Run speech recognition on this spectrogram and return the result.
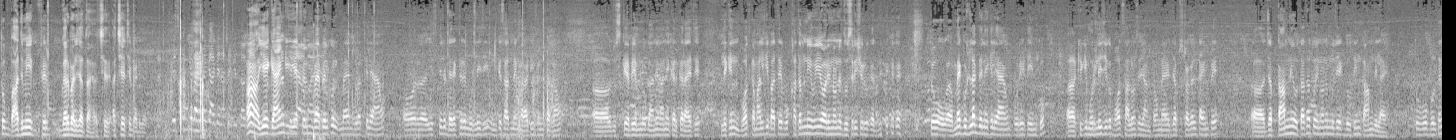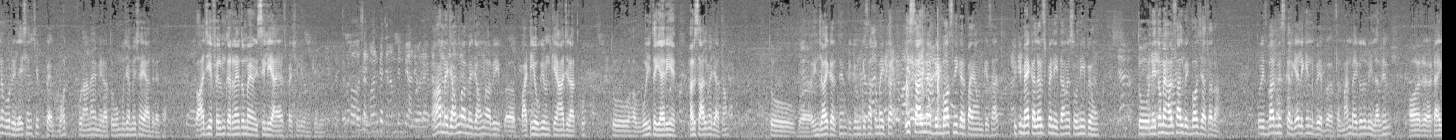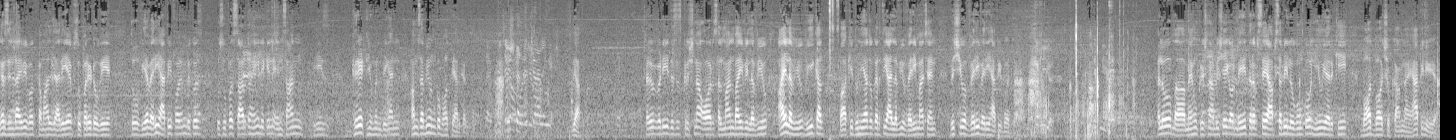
तो आदमी फिर घर बैठ जाता है अच्छे अच्छे अच्छे बैठ जाते है। हाँ ये गैंग ये फ़िल्म मैं बिल्कुल मैं मुहूर्त के लिए आया हूँ। और इसके जो डायरेक्टर है मुरली जी उनके साथ मैं एक मराठी फ़िल्म कर रहा हूँ। जिसके अभी हम लोग गाने वाने कर कर आए थे। लेकिन बहुत कमाल की बात है वो ख़त्म नहीं हुई और इन्होंने दूसरी शुरू कर दी। तो मैं गुड लक देने के लिए आया हूँ पूरी टीम को। क्योंकि मुरली जी को बहुत सालों से जानता हूँ। मैं जब स्ट्रगल टाइम पे जब काम नहीं होता था तो इन्होंने मुझे एक दो तीन काम दिलाए। तो वो बोलते हैं ना वो रिलेशनशिप बहुत पुराना है मेरा तो वो मुझे हमेशा याद रहता है। तो आज ये फ़िल्म कर रहे हैं तो मैं इसीलिए आया स्पेशली उनके लिए। सलमान का जन्मदिन भी आने वाला है। हाँ मैं जाऊँगा मैं जाऊँगा। अभी पार्टी होगी उनके यहाँ आज रात को। तो वही तैयारी है। हर साल मैं जाता हूँ। तो इन्जॉय करते हैं क्योंकि उनके साथ तो मैं इतना इस साल मैं बिग बॉस नहीं कर पाया उनके साथ क्योंकि मैं कलर्स पे नहीं था मैं सोनी पे हूँ। तो नहीं तो मैं हर साल बिग बॉस जाता था। तो इस बार मिस कर गया, लेकिन सलमान भाई को तो वी लव हिम और टाइगर ज़िंदा भी बहुत कमाल जा रही है सुपर हिट हो गई है। तो we are very happy for him because वो सुपर स्टार तो हैं ही, लेकिन इंसान ही is great human being and हम सभी उनको बहुत प्यार करते हैं। या hello everybody this is Krishna और सलमान भाई we love you I love you we का बाकी दुनिया तो करती I love you very much and wish you a very very happy birthday hello मैं हूँ कृष्णा अभिषेक और मेरी तरफ़ से आप सभी लोगों को न्यू ईयर की बहुत बहुत शुभकामनाएँ। Happy new year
